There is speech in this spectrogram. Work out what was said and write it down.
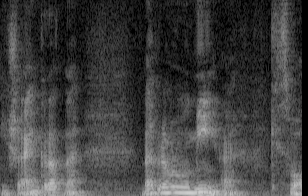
In še enkrat, ne, najprej moramo mi, ne, ki smo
